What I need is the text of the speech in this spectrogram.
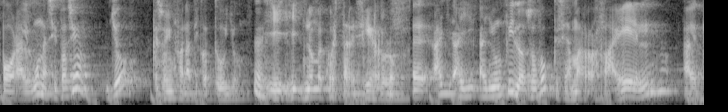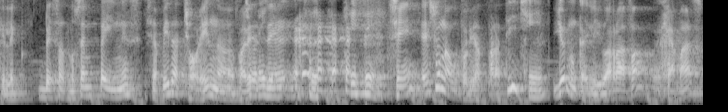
por alguna situación. Yo que soy un fanático tuyo y, y no me cuesta decirlo. Eh, hay, hay, hay, un filósofo que se llama Rafael, al que le besas los empeines y se apida Chorena, me parece. Chorena. Sí. sí, sí. sí, es una autoridad para ti. Sí. Yo nunca he leído a Rafa, jamás,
